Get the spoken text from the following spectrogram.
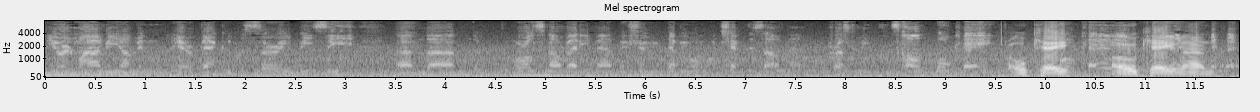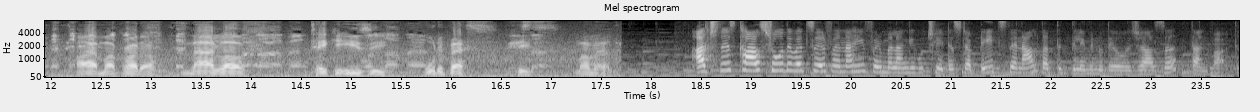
you're in Miami, I'm in here, Vancouver, Surrey, BC, and uh, the, world's not ready, man. Make sure everyone will check this out, man. Trust me. It's called OK. Okay, Okay. okay, man. All right, my brother. Mad love. Take it easy. All the best. Peace my man. ਅੱਜ ਦੇ ਇਸ ਖਾਸ ਸ਼ੋਅ ਦੇ ਵਿੱਚ ਸਿਰਫ ਇੰਨਾ ਹੀ ਫਿਰ ਮਿਲਾਂਗੇ ਕੁਝ ਲੇਟੈਸਟ ਅਪਡੇਟਸ ਦੇ ਨਾਲ ਤਦ ਤੱਕ ਦੇ ਲਈ ਮੈਨੂੰ ਦਿਓ ਇਜਾਜ਼ਤ ਧੰਨਵਾਦ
